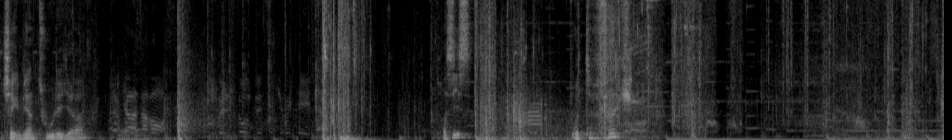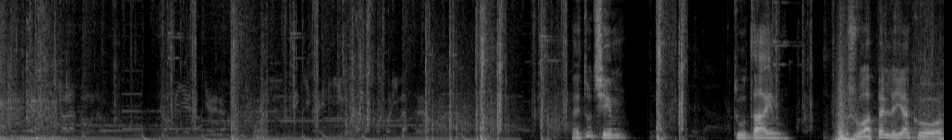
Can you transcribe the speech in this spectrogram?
check bien tout les gars. 3-6 What the fuck? Allez, tout team. Two time. Je vous rappelle les gars qu'au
